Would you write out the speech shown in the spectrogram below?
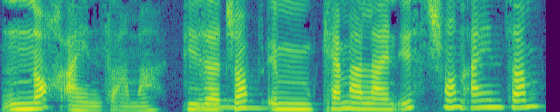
noch einsamer. Dieser mhm. Job im Kämmerlein ist schon einsam,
